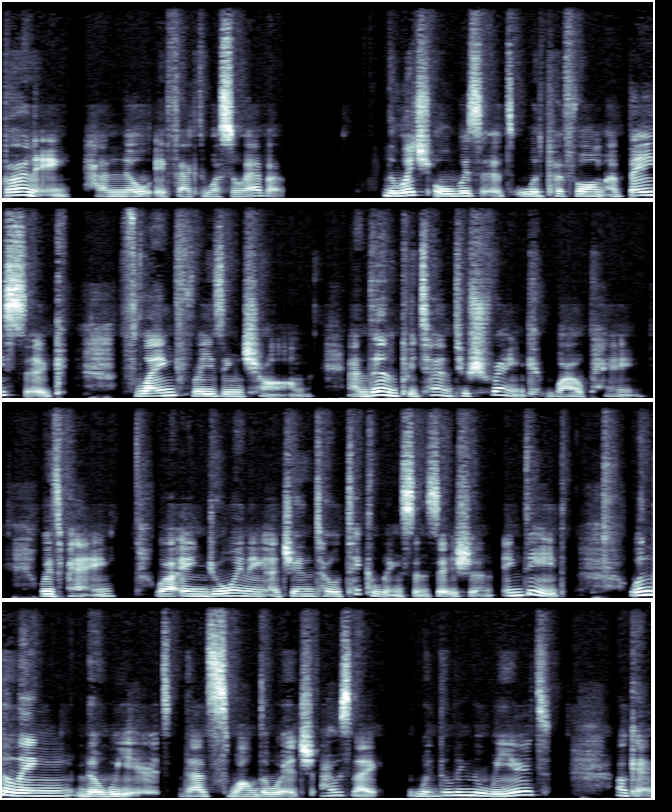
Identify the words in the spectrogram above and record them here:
burning had no effect whatsoever the witch or wizard would perform a basic flame freezing charm and then pretend to shrink while pain, with pain, while enjoying a gentle tickling sensation. Indeed, Wendelin the Weird, that's one of the witch. I was like, Wendelin the Weird? Okay,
